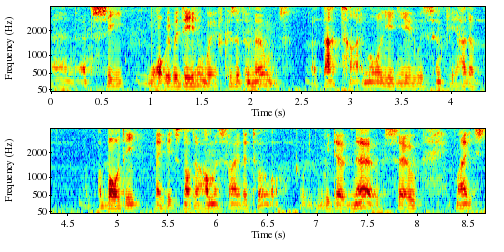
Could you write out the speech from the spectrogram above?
and, and see what we were dealing with. Because at the moment, at that time, all you knew was simply had a, a body. Maybe it's not a homicide at all. We, we don't know. So it might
